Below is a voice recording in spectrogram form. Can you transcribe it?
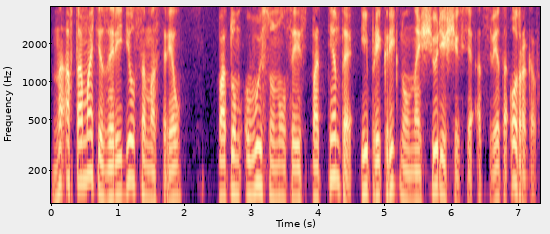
на автомате зарядил самострел, потом высунулся из-под тента и прикрикнул на щурящихся от света отроков.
